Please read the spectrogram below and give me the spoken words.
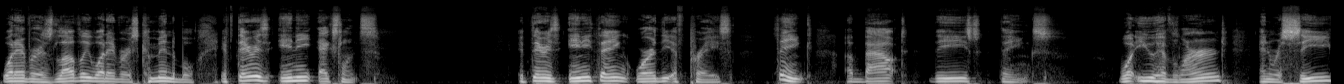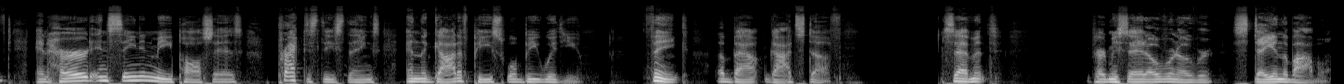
whatever is lovely, whatever is commendable, if there is any excellence, if there is anything worthy of praise, think about these things. What you have learned and received and heard and seen in me, Paul says, practice these things, and the God of peace will be with you. Think about God's stuff. Seventh, you've heard me say it over and over stay in the Bible.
